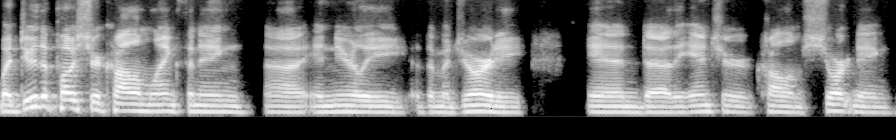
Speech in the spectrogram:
but do the posterior column lengthening uh, in nearly the majority, and uh, the anterior column shortening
